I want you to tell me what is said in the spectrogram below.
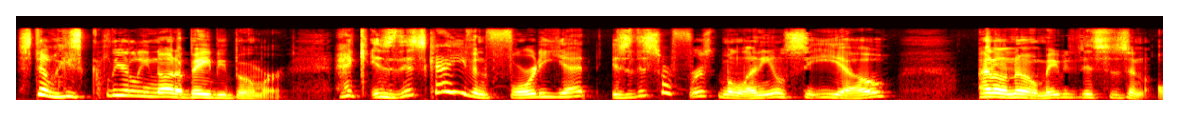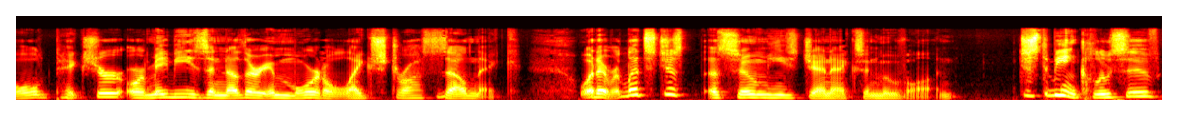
Still, he's clearly not a baby boomer. Heck, is this guy even 40 yet? Is this our first millennial CEO? I don't know, maybe this is an old picture, or maybe he's another immortal like Strauss Zelnick. Whatever, let's just assume he's Gen X and move on. Just to be inclusive,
